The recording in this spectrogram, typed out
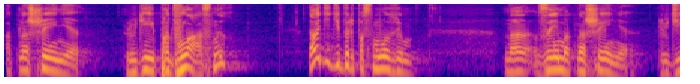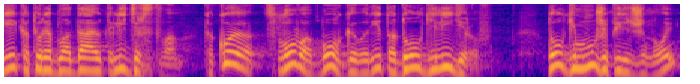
отношение людей подвластных. Давайте теперь посмотрим на взаимоотношения людей, которые обладают лидерством. Какое слово Бог говорит о долге лидеров? Долге мужа перед женой,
